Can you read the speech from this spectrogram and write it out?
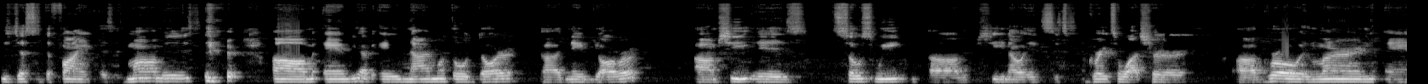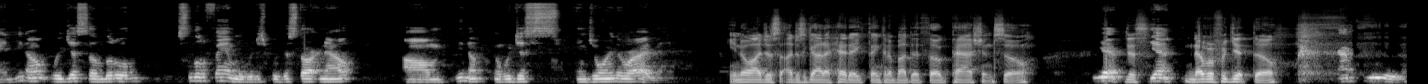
He's just as defiant as his mom is. um, and we have a nine month old daughter uh, named Yara. Um, she is so sweet. Um, she, you know, it's it's great to watch her uh, grow and learn. And you know, we're just a little, just a little family. We're just we're just starting out. Um, you know, and we're just enjoying the ride, man. You know, I just I just got a headache thinking about that thug passion. So Yeah, just yeah. Never forget though. Absolutely,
